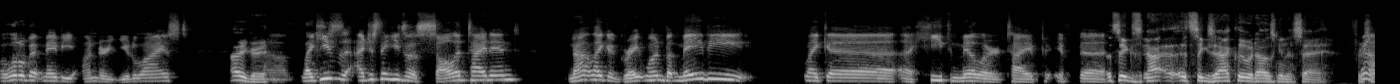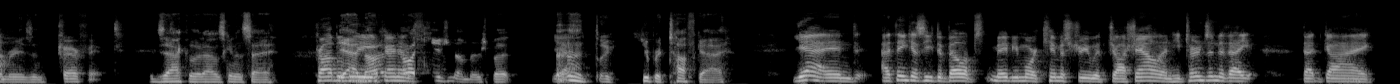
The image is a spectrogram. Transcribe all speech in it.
a little bit maybe underutilized. I agree. Uh, like he's, I just think he's a solid tight end, not like a great one, but maybe like a, a Heath Miller type. If the That's exact. It's exactly what I was going to say for Yeah. some reason. perfect, Exactly what I was going to say. probably yeah, not, kind not of like huge numbers, but yeah, like super tough guy. yeah. And I think as he develops maybe more chemistry with Josh Allen, he turns into that that guy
